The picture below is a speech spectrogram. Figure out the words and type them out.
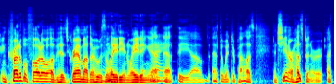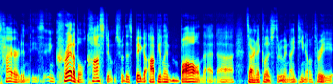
incredible photo of his grandmother, who was the lady in waiting at, Right. at the uh, at the Winter Palace, and she and her husband are attired in these incredible costumes for this big opulent ball that uh, Tsar Nicholas threw in 1903.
